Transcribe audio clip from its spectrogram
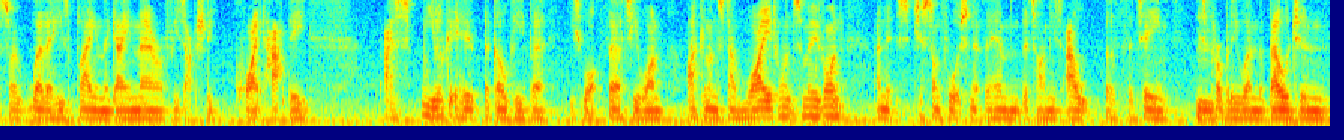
So whether he's playing the game there or if he's actually quite happy as you look at a goalkeeper, he's what 31. I can understand why he'd want to move on, and it's just unfortunate for him. The time he's out of the team is Mm. probably when the Belgian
